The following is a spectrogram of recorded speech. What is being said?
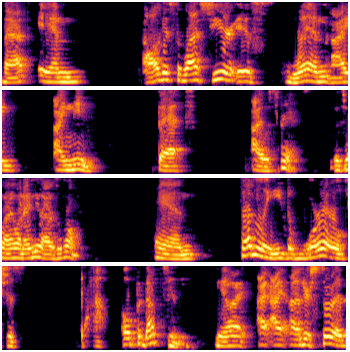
that and August of last year is when I I knew that I was trans. That's why when I knew I was a woman, and suddenly the world just wow, opened up to me. You know, I, I, I understood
